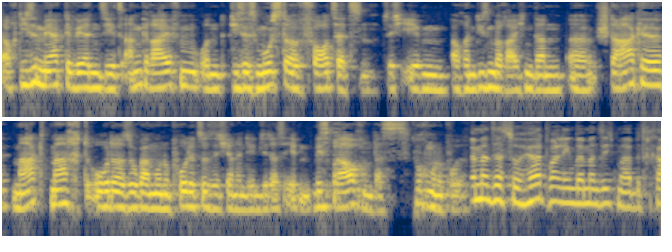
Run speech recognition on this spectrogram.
auch diese Märkte werden sie jetzt angreifen und dieses Muster fortsetzen, sich eben auch in diesen Bereichen dann äh, starke Marktmacht oder sogar Monopole zu sichern, indem sie das eben missbrauchen, das Suchmonopol. Wenn man das so hört, vor allen Dingen, wenn man sich mal betrachtet,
